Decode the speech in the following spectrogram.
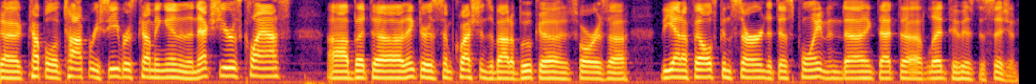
a couple of top receivers coming in in the next year's class. Uh, but uh, I think there's some questions about Egbuka as far as uh, the NFL is concerned at this point, and uh, I think that uh, led to his decision.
